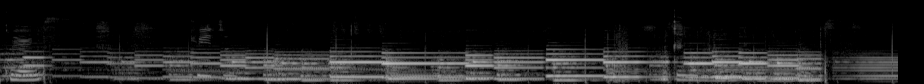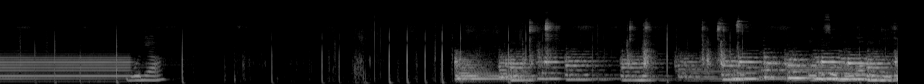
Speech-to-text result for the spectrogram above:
고마워. 퀴즈. 뭐냐? 여기서 뭘 하면 되지?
